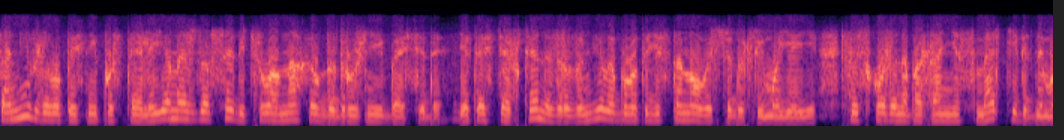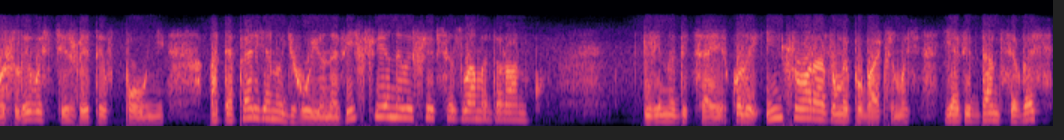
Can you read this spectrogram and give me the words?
самі в живописній пустелі, я менш за все відчував нахил до дружньої бесіди. Якесь тяжке, незрозуміле було тоді становище душі моєї, щось схоже на бажання смерті від неможливості жити вповні. А тепер я нудьгую, навіщо я не лишився з вами до ранку? І він обіцяє, коли іншого разу ми побачимось, я віддамся весь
